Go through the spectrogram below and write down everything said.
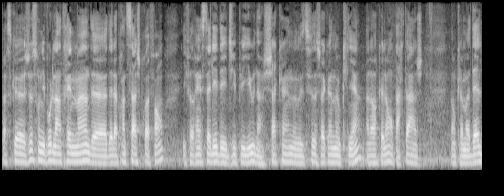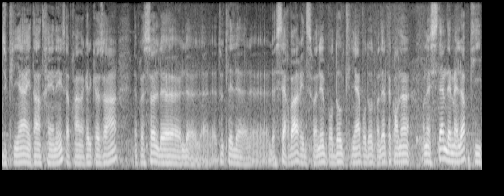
Parce que juste au niveau de l'entraînement de, de l'apprentissage profond, il faudrait installer des GPU dans chacun de nos chacun de nos clients, alors que là, on partage. Donc, le modèle du client est entraîné, ça prend quelques heures. Après ça, le, tout les, le, serveur est disponible pour d'autres clients, pour d'autres modèles. Fait qu'on a, on a un système d'MLOps qui,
